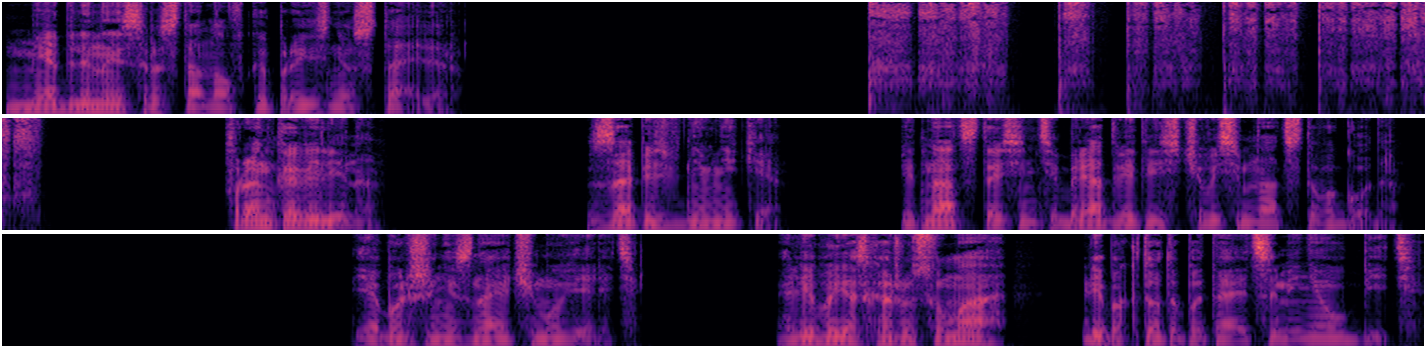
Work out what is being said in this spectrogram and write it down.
Медленно и с расстановкой произнес Тайлер. Фрэнк Авелина. Запись в дневнике. 15 сентября 2018 года. Я больше не знаю, чему верить. Либо я схожу с ума, либо кто-то пытается меня убить.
